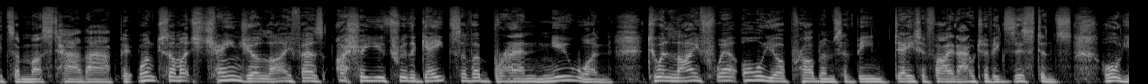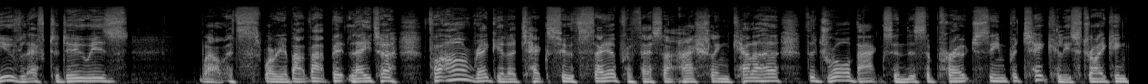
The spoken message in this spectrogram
it's a must have app. It won't so much change your life as usher you through the gates of a brand new one to a life where all your problems have been datafied out of existence. All you've left to do is well, let's worry about that bit later. For our regular tech soothsayer, Professor Aisling Kelliher, the drawbacks in this approach seem particularly striking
